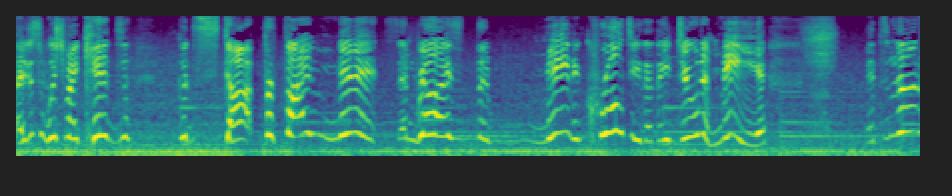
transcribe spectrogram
I just wish my kids could stop for five minutes and realize the mean cruelty that they do to me. It's not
